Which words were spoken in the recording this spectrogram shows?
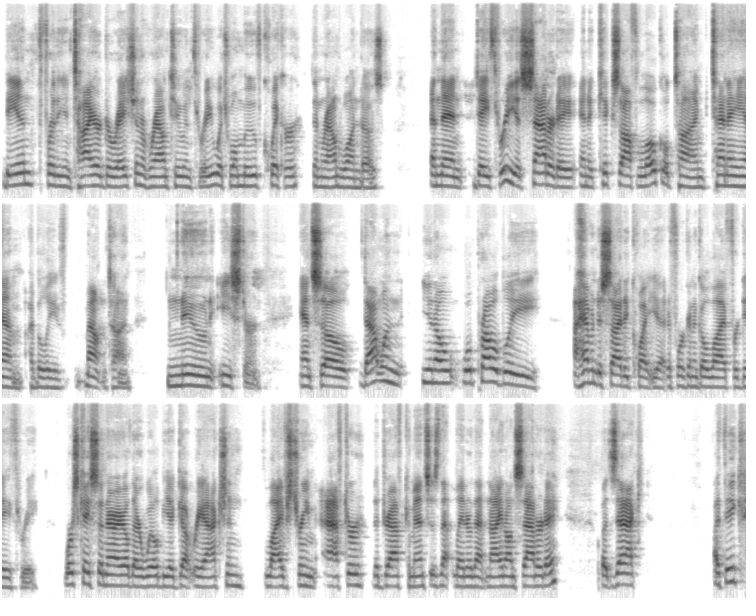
being for the entire duration of round two and three, which will move quicker than round one does. And then day three is Saturday, and it kicks off local time, 10 a.m., I believe, Mountain Time, noon Eastern. And so that one, you know, we'll probably, I haven't decided quite yet if we're going to go live for day three. Worst case scenario, there will be a gut reaction live stream after the draft commences that later that night on Saturday. But Zach, I think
